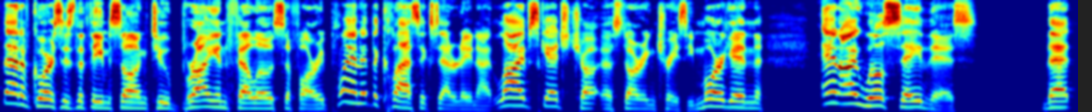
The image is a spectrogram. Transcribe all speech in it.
That, of course, is the theme song to Brian Fellow's Safari Planet, the classic Saturday Night Live sketch tra- uh, starring Tracy Morgan. And I will say this that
